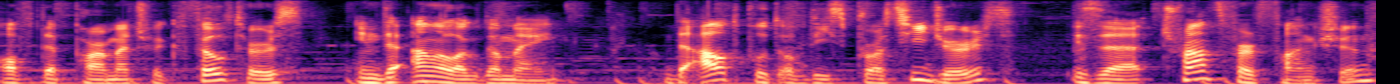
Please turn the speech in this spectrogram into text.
of the parametric filters in the analog domain. The output of these procedures is a transfer function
